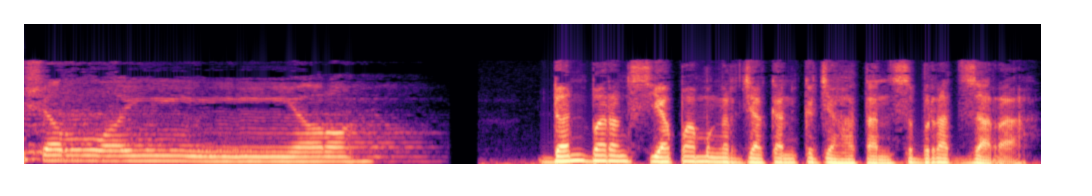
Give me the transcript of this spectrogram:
شرا يره Dan barang siapa mengerjakan kejahatan seberat zarah,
